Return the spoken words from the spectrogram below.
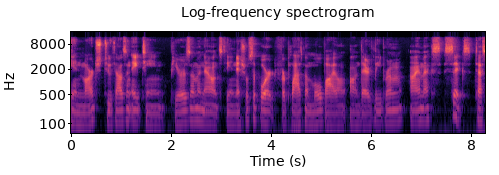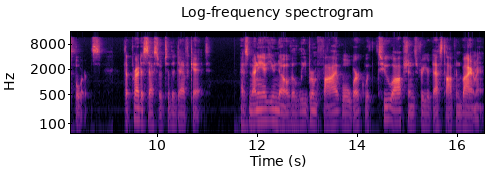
In March 2018, Purism announced the initial support for Plasma Mobile on their Librem IMX6 test boards, the predecessor to the dev kit. As many of you know, the Librem 5 will work with two options for your desktop environment.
